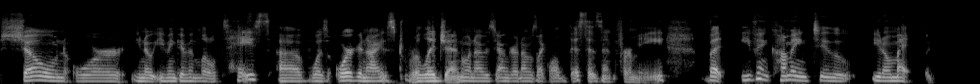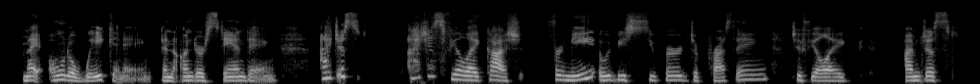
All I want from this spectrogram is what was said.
shown or you know even given little tastes of was organized religion when I was younger, and I was like, well, this isn't for me. But even coming to you know my my own awakening and understanding, I just I just feel like, gosh, for me, it would be super depressing to feel like I'm just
